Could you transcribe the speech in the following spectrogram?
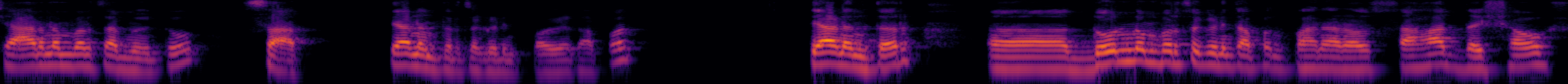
चार नंबरचा मिळतो सात. त्यानंतरचं गणित पाहूयात आपण. त्यानंतर दोन नंबरचं गणित आपण पाहणार आहोत. सहा दशांश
